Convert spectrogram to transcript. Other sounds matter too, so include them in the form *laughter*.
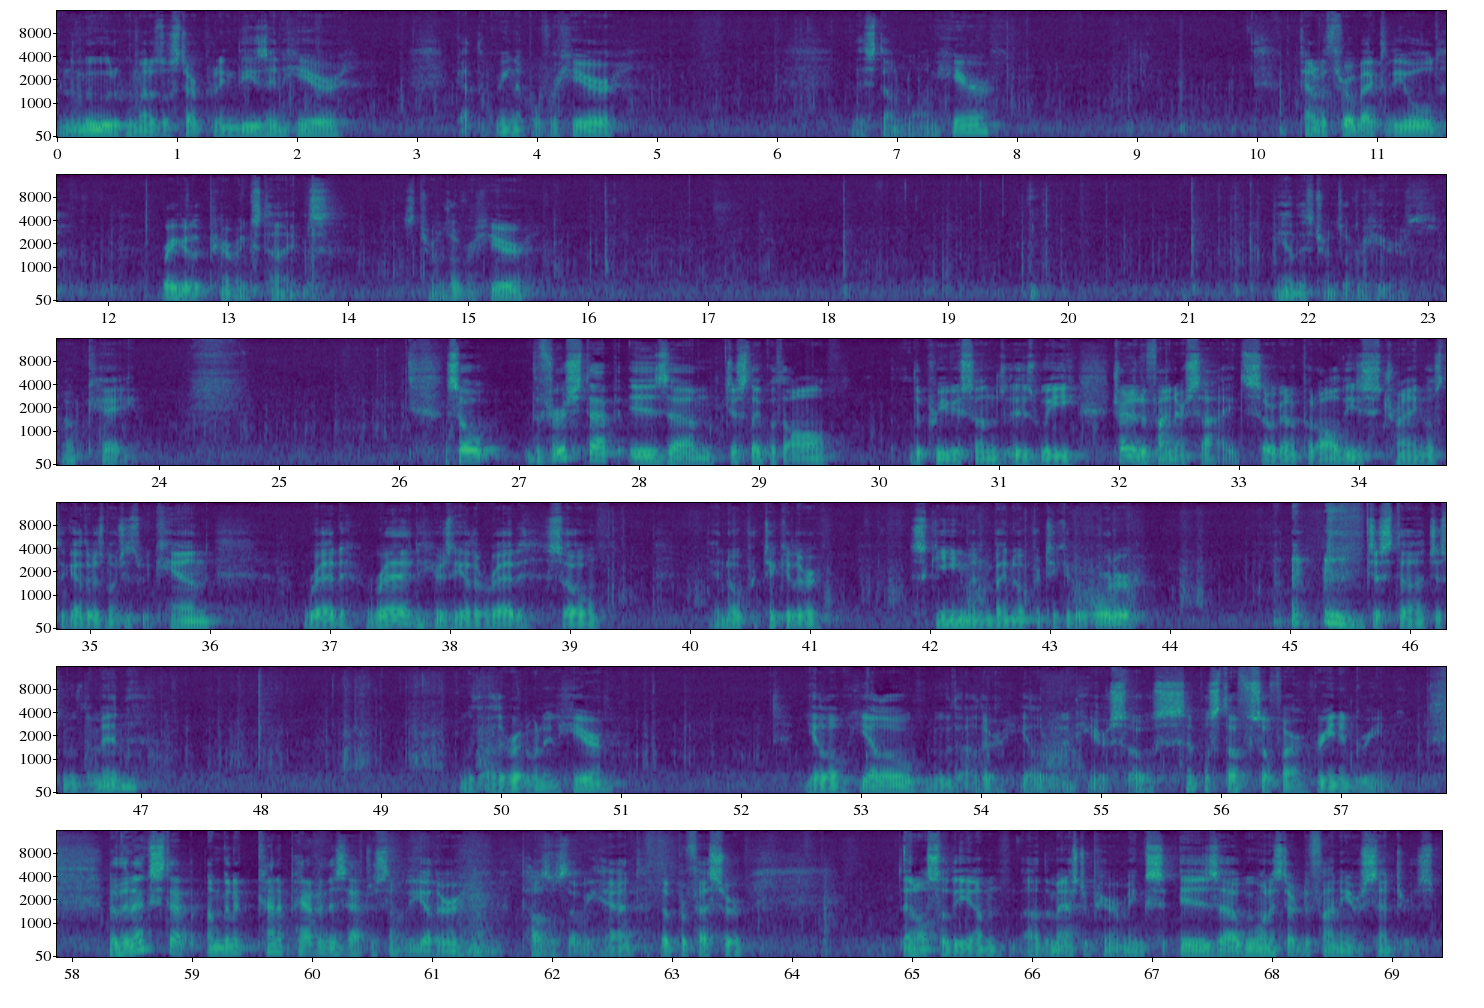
in the mood, we might as well start putting these in here. Got the green up over here. This down along here. Kind of a throwback to the old regular Pyraminx times. This turns over here. And this turns over here. Okay. So the first step is um, just like with all the previous ones is we try to define our sides. So we're going to put all these triangles together as much as we can. Red, red, here's the other red. So in no particular scheme and by no particular order, *clears throat* just, uh, just move them in. Move the other red one in here. Yellow, yellow, move the other yellow one in here. So simple stuff so far, green and green. Now the next step, I'm going to kind of pattern this after some of the other puzzles that we had, the professor and also the, um, uh, the master Pyraminx, is uh, we want to start defining our centers.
